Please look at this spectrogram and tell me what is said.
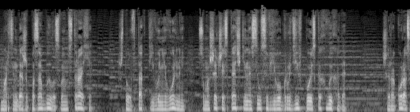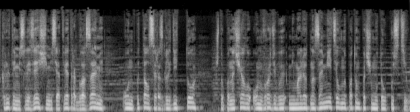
Мартин даже позабыл о своем страхе, что в такт его невольной, сумасшедшей скачки носился в его груди в поисках выхода. Широко раскрытыми, слезящимися от ветра глазами он пытался разглядеть то, что поначалу он вроде бы мимолетно заметил, но потом почему-то упустил.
